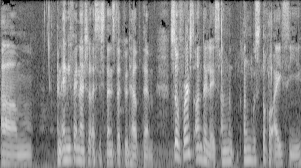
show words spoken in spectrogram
um and any financial assistance that could help them. So first on the list, ang ang gusto ko ay si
